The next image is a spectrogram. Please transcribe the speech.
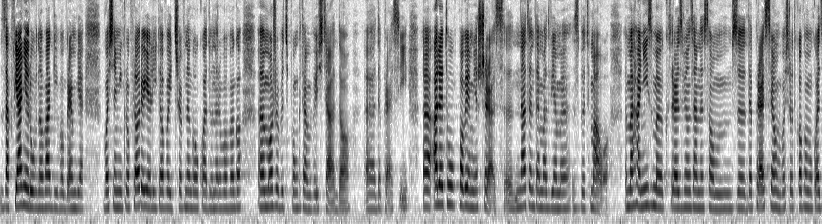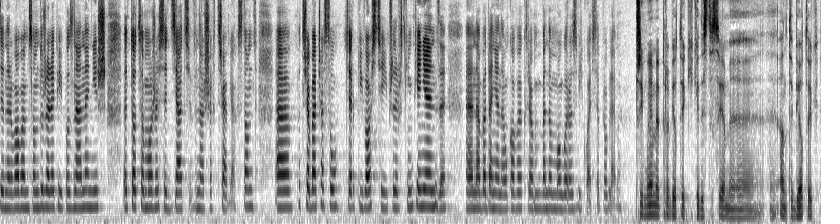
zachwianie równowagi w obrębie właśnie mikroflory jelitowej trzewnego układu nerwowego może być punktem wyjścia do e, depresji. E, Ale tu powiem jeszcze raz, e, na ten temat wiemy zbyt mało. Mechanizmy, które związane są z depresją w ośrodkowym układzie nerwowym są dużo lepiej poznane niż to, co może się dziać w naszych trzewiach. Stąd e, potrzeba czasu, cierpliwości i przede wszystkim pieniędzy e, na badania naukowe, które będą mogły rozwikłać te problemy. Przyjmujemy probiotyki, kiedy stosujemy e, antybiotyk.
